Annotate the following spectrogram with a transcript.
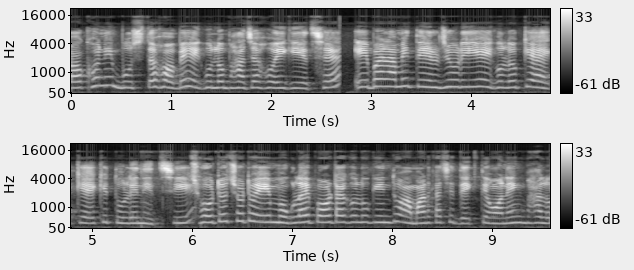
তখনই বুঝতে হবে এগুলো ভাজা হয়ে গিয়েছে। এবার আমি তেল জড়িয়ে এগুলোকে একে একে তুলে নিচ্ছি। ছোট ছোট এই মোগলাই পরোটাগুলো কিন্তু আমার কাছে দেখতে অনেক ভালো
